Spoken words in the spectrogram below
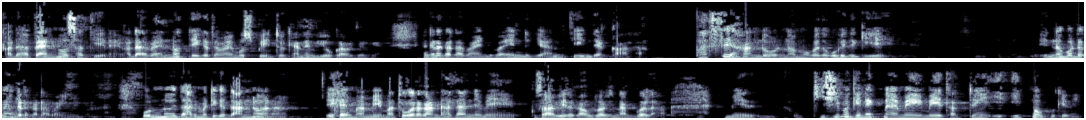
කඩා පැන්නොත් සතිය නෑ. කඩා පැන්නොත් ඒක තමයි මුස්පීන්තු කියන්නේ යෝගාවචර කියන්නේ. ඇඟට කඩා බහින්න බෑ එන්න කියන්නේ තීන් දෙයක් කාලා. පස්සේ අහන්න ඕන නම් මොකද කොහෙද ගියේ? එන්නකොට ඇඟට කඩා බහින්න. ඔන්න ඔය ධර්ම ටික දන්නවනම් ඒකයි මම මේ මතු කර ගන්න හදන්නේ මේ උසාවියට කවුරු හරි නග්වලා මේ කිසිම කෙනෙක් නැහැ මේ මේ தත්වෙන් ඉක්මවපු කෙනෙක්.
